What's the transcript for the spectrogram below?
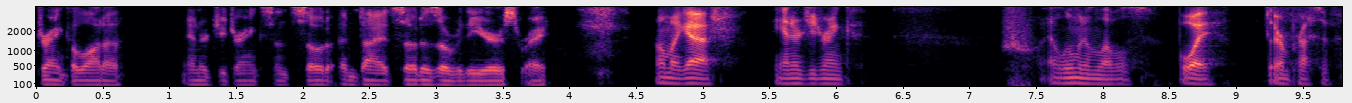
drank a lot of energy drinks and soda and diet sodas over the years right Oh my gosh, the energy drink, Whew, aluminum levels, boy, they're impressive.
